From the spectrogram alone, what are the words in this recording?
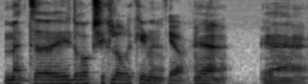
Met eh hydroxychloroquine. Ja. Ja, ja.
